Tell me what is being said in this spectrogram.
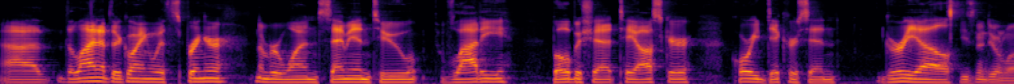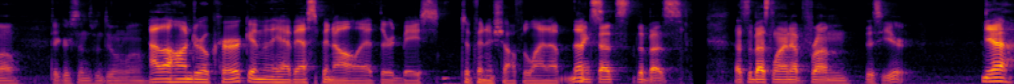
Uh, the lineup they're going with Springer number one, Semien two, Vladdy, Bo Bichette, Teoscar, Corey Dickerson, Gurriel, He's been doing well. Dickerson's been doing well. Alejandro Kirk, and then they have Espinal at third base to finish off the lineup. I think That's that's the best. That's the best lineup from this year. yeah.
